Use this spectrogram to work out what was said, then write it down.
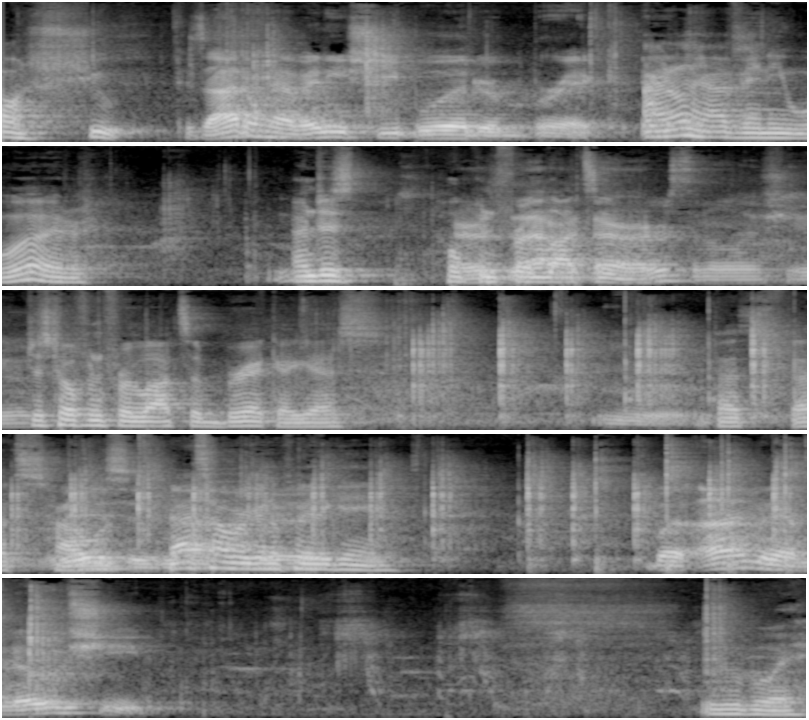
Oh shoot! Because I don't have any sheep wood or brick. I don't have any wood. I'm just hoping There's for that lots right of there. Personal issues. just hoping for lots of brick. I guess that's that's how This we're, is that's how we're gonna play the game. But I'm gonna have no sheep. Oh boy,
